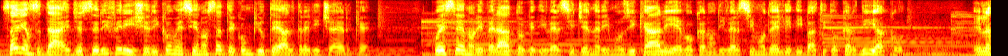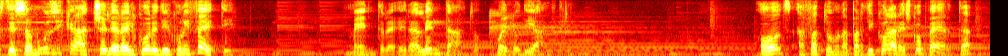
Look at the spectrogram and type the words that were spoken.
Science Digest riferisce di come siano state compiute altre ricerche. Queste hanno rivelato che diversi generi musicali evocano diversi modelli di battito cardiaco e la stessa musica accelera il cuore di alcuni fetti, mentre è rallentato quello di altri. Holtz ha fatto una particolare scoperta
